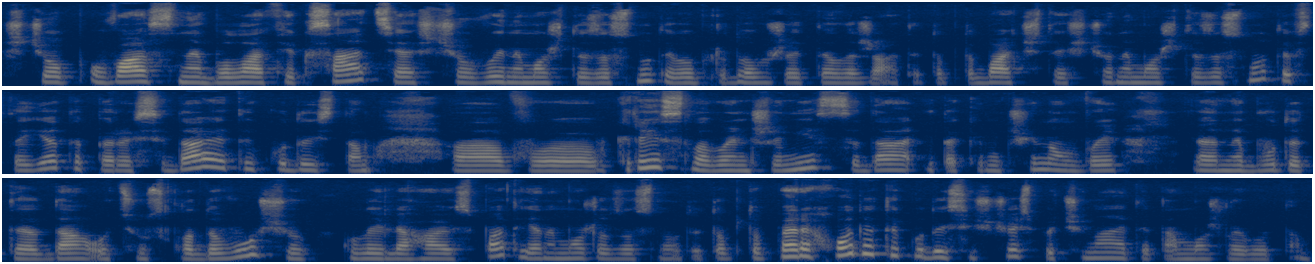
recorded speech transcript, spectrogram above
щоб у вас не була фіксація, що ви не можете заснути, ви продовжуєте лежати. Тобто, бачите, що не можете заснути, встаєте, пересідаєте кудись там в крісло, в інше місце, да, і таким чином ви е, не будете да, оцю складову, що коли лягаю спати, я не можу заснути. Тобто переходите кудись і щось починаєте там, можливо, там,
